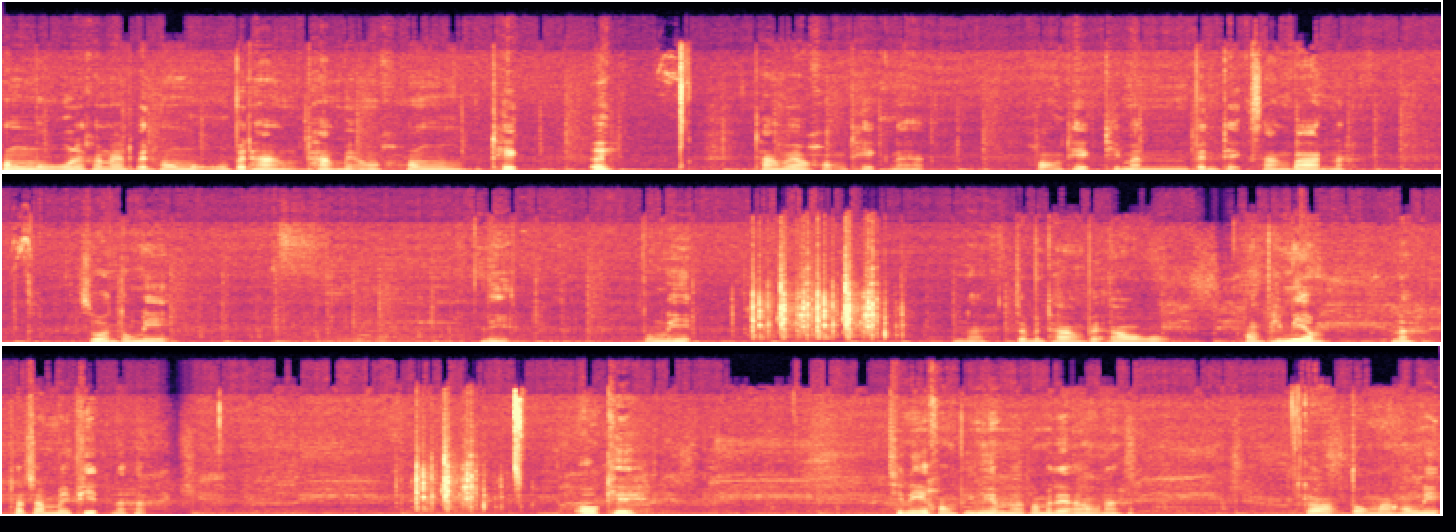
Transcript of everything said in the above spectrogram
ห้องหมูนะข้างหน้าจะเป็นห้องหมูไปทางทางไปเอาห้องเทคเอ้ยทางไปเอาของเทคนะฮะ ของเทคที่มันเป็นเทคสร้างบ้านนะ ส่วนตรงนี้ นี่ ตรงนี้นะ จะเป็นทางไปเอาของพรีเมียมนะ ถ้าจำไม่ผิดนะฮะ โอเค ทีนี้ของพรีเมียมเราก็ไม่ได้เอานะฮะก็ตรงมาห้องนี้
